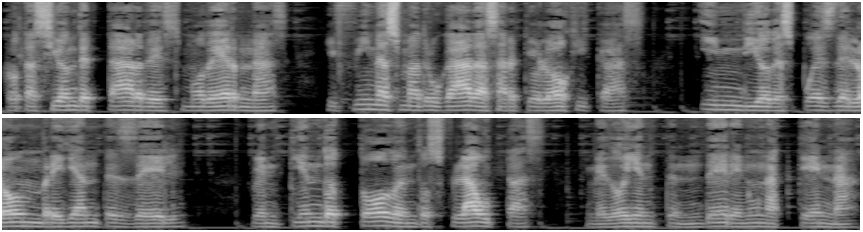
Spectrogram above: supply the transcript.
rotación de tardes modernas y finas madrugadas arqueológicas, indio después del hombre y antes de él, lo entiendo todo en dos flautas me doy a entender en una quena,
